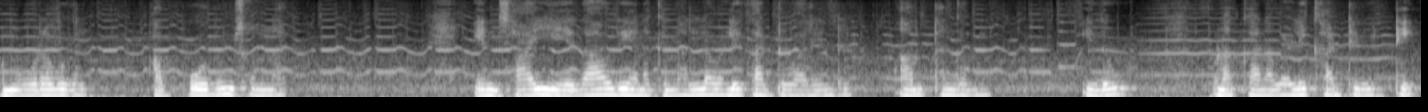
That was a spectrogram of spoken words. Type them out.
உன் உறவுகள். அப்போதும் சொன்னார் என் சாயி ஏதாவது எனக்கு நல்ல வழி காட்டுவார் என்று. ஆம் தங்கம் இதோ உனக்கான வழி காட்டிவிட்டேன்.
